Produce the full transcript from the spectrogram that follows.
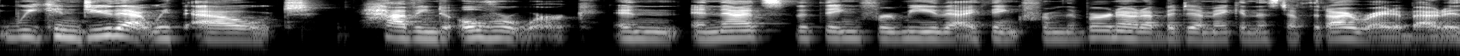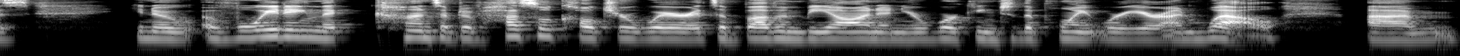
we can do that without having to overwork and and that's the thing for me that i think from the burnout epidemic and the stuff that i write about is you know avoiding the concept of hustle culture where it's above and beyond and you're working to the point where you're unwell. Um,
